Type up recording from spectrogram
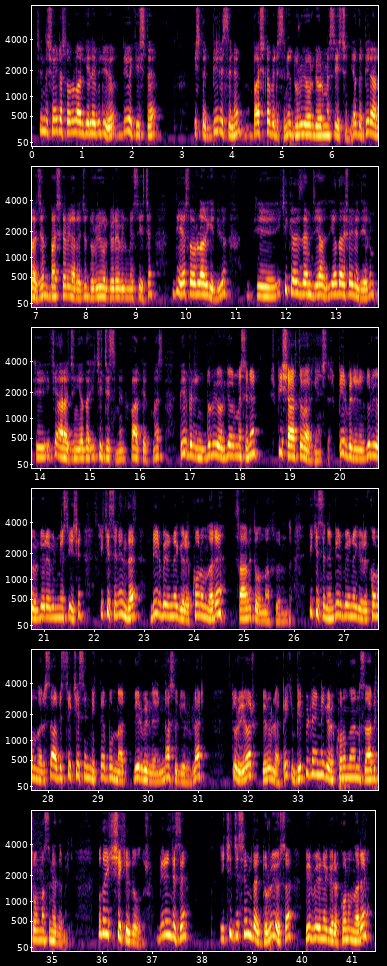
Şimdi şöyle sorular gelebiliyor. Diyor ki işte işte birisinin başka birisini duruyor görmesi için ya da bir aracın başka bir aracı duruyor görebilmesi için diye sorular geliyor. E, iki gözlemci ya, ya da şöyle diyelim e, iki aracın ya da iki cismin fark etmez birbirini duruyor görmesinin bir şartı var gençler. Birbirini duruyor görebilmesi için ikisinin de birbirine göre konumları sabit olmak zorunda. İkisinin birbirine göre konumları sabitse kesinlikle bunlar birbirlerini nasıl görürler? Duruyor görürler. Peki birbirlerine göre konumlarının sabit olması ne demek? Bu da iki şekilde olur. Birincisi iki cisim de duruyorsa birbirine göre konumları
